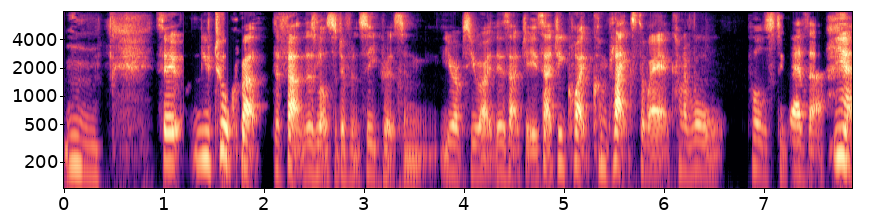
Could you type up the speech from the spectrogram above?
Mm. So you talk about the fact there's lots of different secrets, and you're absolutely right. There's actually it's actually quite complex the way it kind of all pulls together. Yeah.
